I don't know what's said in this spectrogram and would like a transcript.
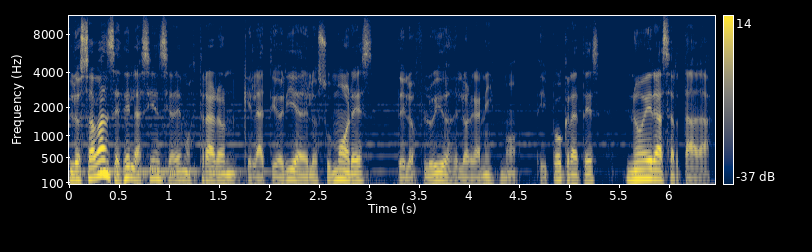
Los avances de la ciencia demostraron que la teoría de los humores, de los fluidos del organismo de Hipócrates, no era acertada,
